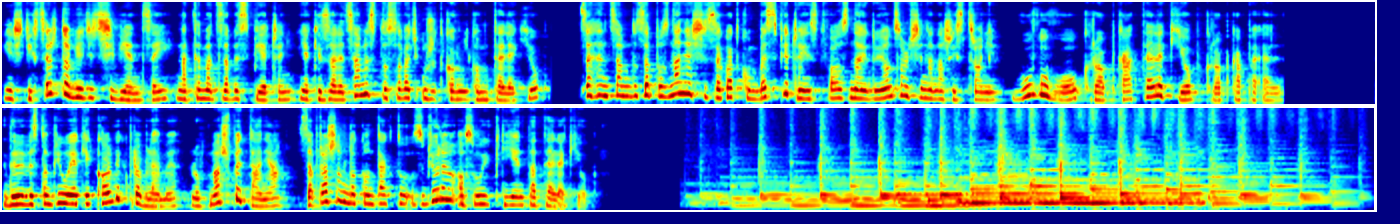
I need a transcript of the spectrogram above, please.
Jeśli chcesz dowiedzieć się więcej na temat zabezpieczeń, jakie zalecamy stosować użytkownikom Telecube, zachęcam do zapoznania się z zakładką Bezpieczeństwo znajdującą się na naszej stronie www.telecube.pl. Gdyby wystąpiły jakiekolwiek problemy lub masz pytania, zapraszam do kontaktu z biurem obsługi klienta Telecube.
